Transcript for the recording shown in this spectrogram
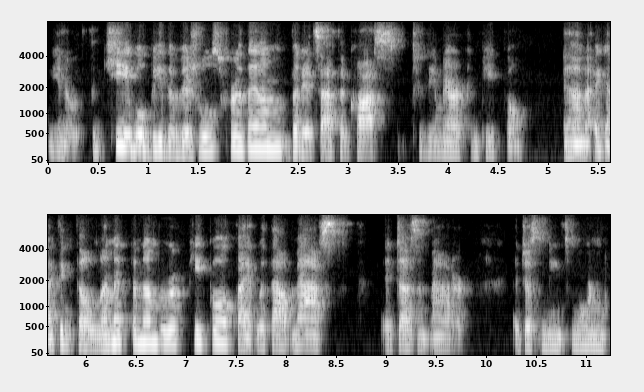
you know, the key will be the visuals for them, but it's at the cost to the American people. And I, I think they'll limit the number of people, but without masks, it doesn't matter. It just means more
